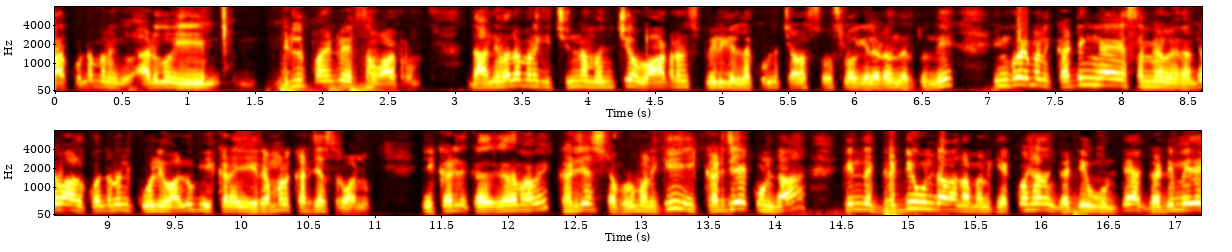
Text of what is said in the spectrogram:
కాకుండా మనకి అడుగు ఈ మిడిల్ పాయింట్లో వేస్తాం వాటర్. దానివల్ల మనకి చిన్న మంచిగా వాటర్ స్పీడ్కి వెళ్ళకుండా చాలా సోర్స్లోకి వెళ్ళడం జరుగుతుంది. ఇంకోటి మనకి కటింగ్ అయ్యే సమయంలో ఏంటంటే వాళ్ళు కొంతమంది కూలి వాళ్ళు ఇక్కడ ఈ రెమ్మలు కట్ చేస్తారు వాళ్ళు. ఈ కట్ కదా బాబాయ్? కట్ చేసేటప్పుడు మనకి ఈ కట్ చేయకుండా కింద గడ్డి ఉండడం వల్ల మనకి ఎక్కువ శాతం గడ్డి ఉంటే ఆ గడ్డి మీదే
